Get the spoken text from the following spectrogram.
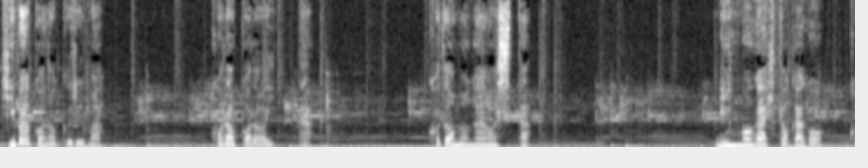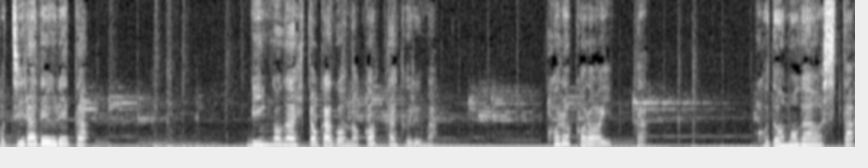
木箱の車。コロコロいった。子供が押した。りんごが一かごこちらで売れた。りんごが一かご残った車。コロコロいった。子供が押した。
